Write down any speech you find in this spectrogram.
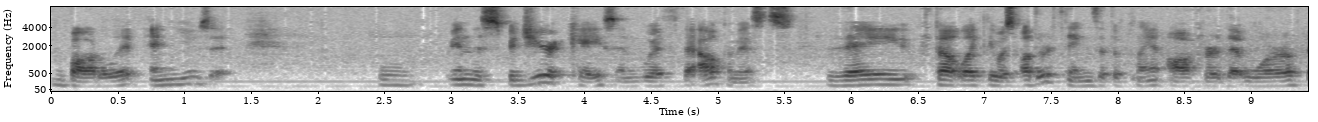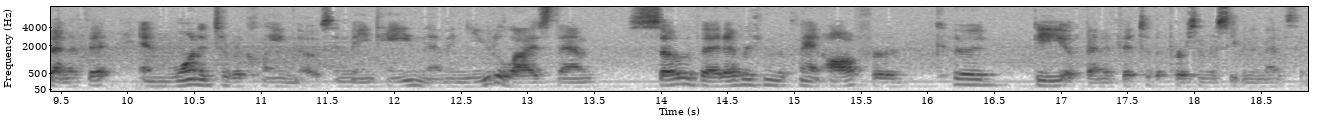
bottle it and use it. In the spagyric case and with the alchemists, they felt like there was other things that the plant offered that were of benefit and wanted to reclaim those and maintain them and utilize them so that everything the plant offered could be of benefit to the person receiving the medicine.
